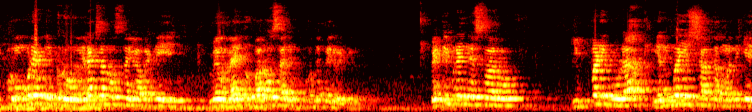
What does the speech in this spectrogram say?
ఇప్పుడు మూడే ఇప్పుడు ఎలక్షన్లు వస్తున్నాయి కాబట్టి మేము రైతు భరోసా అని కొత్త పేరు పెట్టింది పెట్టి ఇప్పుడు ఏం చేస్తున్నారు? ఇప్పటికి కూడా ఎనభై శాతం మందికి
